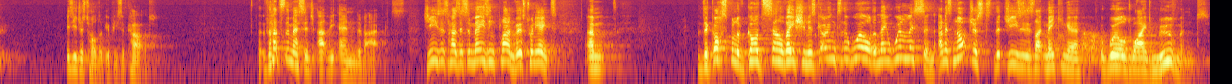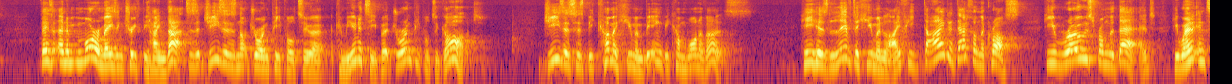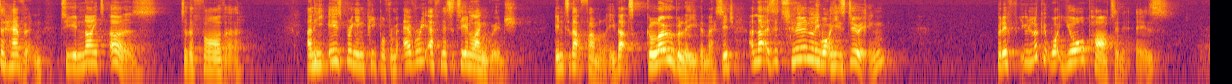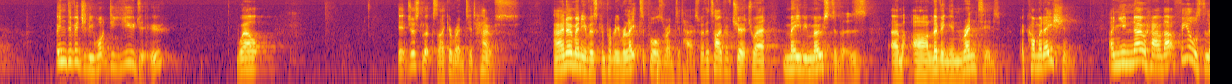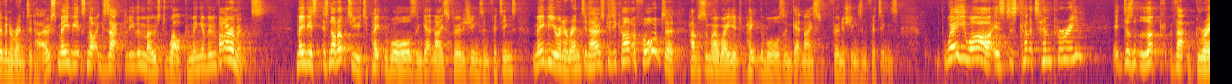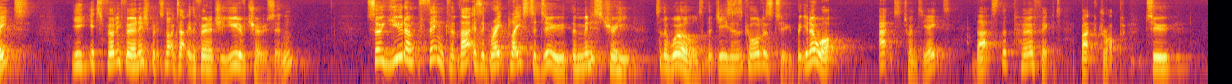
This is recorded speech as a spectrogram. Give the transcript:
is you just hold up your piece of card. That's the message at the end of Acts. Jesus has this amazing plan. Verse 28. Um, the gospel of God's salvation is going to the world and they will listen. And it's not just that Jesus is like making a, a worldwide movement. There's a more amazing truth behind that is that Jesus is not drawing people to a, a community, but drawing people to God. Jesus has become a human being, become one of us. He has lived a human life. He died a death on the cross. He rose from the dead. He went into heaven to unite us to the Father. And he is bringing people from every ethnicity and language into that family. That's globally the message, and that is eternally what he's doing. But if you look at what your part in it is, individually, what do you do? Well, it just looks like a rented house. I know many of us can probably relate to Paul's rented house. We're the type of church where maybe most of us um, are living in rented accommodation. And you know how that feels to live in a rented house. Maybe it's not exactly the most welcoming of environments. Maybe it's, it's not up to you to paint the walls and get nice furnishings and fittings. Maybe you're in a rented house because you can't afford to have somewhere where you'd paint the walls and get nice furnishings and fittings. where you are is just kind of temporary. It doesn't look that great. You, it's fully furnished, but it's not exactly the furniture you'd have chosen. So you don't think that that is a great place to do the ministry to the world that Jesus has called us to. But you know what? Acts 28, that's the perfect backdrop to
